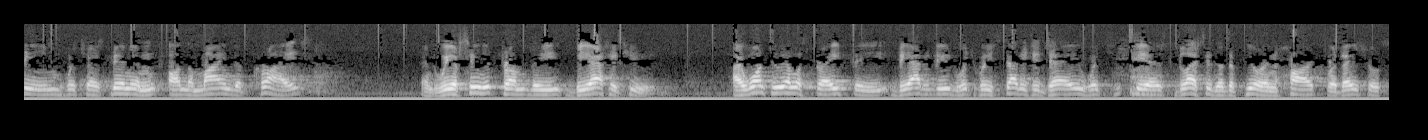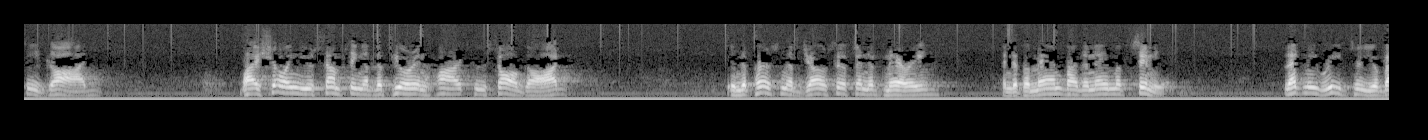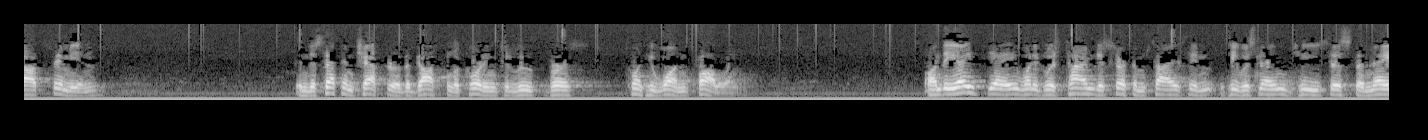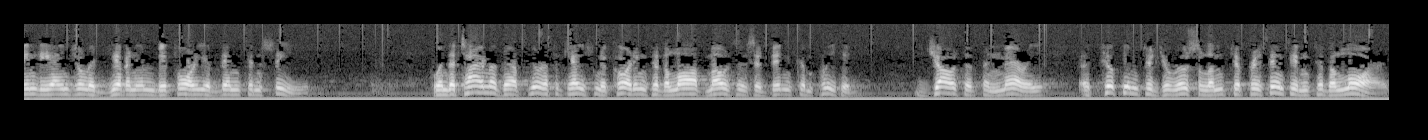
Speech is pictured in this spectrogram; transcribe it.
theme which has been in, on the mind of Christ, and we have seen it from the Beatitudes. I want to illustrate the Beatitude which we study today, which is, Blessed are the pure in heart, for they shall see God, by showing you something of the pure in heart who saw God in the person of Joseph and of Mary and of a man by the name of Simeon. Let me read to you about Simeon in the second chapter of the Gospel according to Luke, verse 21 following. On the eighth day, when it was time to circumcise him, he was named Jesus, the name the angel had given him before he had been conceived. When the time of their purification according to the law of Moses had been completed, Joseph and Mary uh, took him to Jerusalem to present him to the Lord.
